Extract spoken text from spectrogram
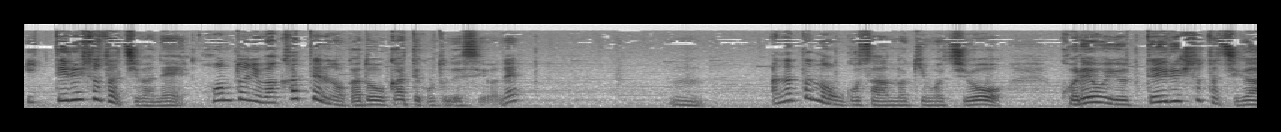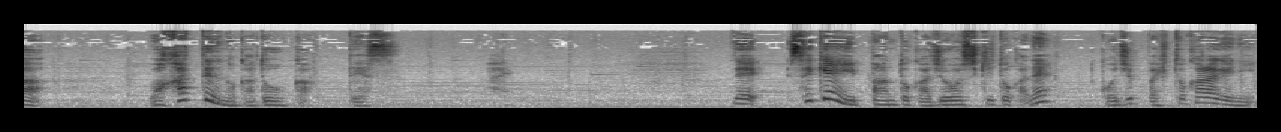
言ってる人たちはね本当に分かってるのかどうかってことですよね。うん、あなたのお子さんの気持ちをこれを言っている人たちが分かってるのかどうかです。はい、で世間一般とか常識とかね50羽人からげに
